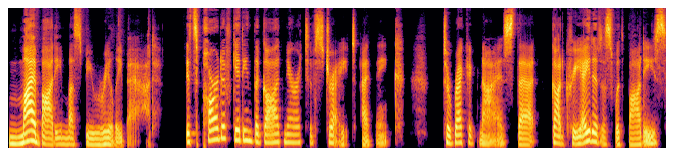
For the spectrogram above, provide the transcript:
my body must be really bad. It's part of getting the God narrative straight, I think, to recognize that God created us with bodies.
